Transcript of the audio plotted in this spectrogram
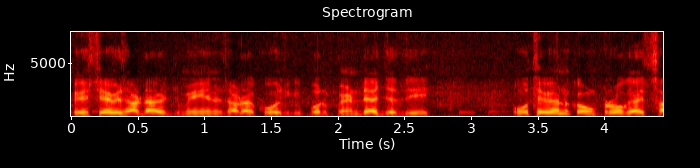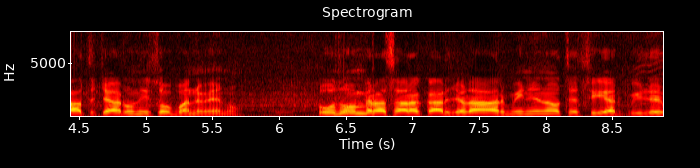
ਪਿੱਛੇ ਵੀ ਸਾਡਾ ਜ਼ਮੀਨ ਸਾਡਾ ਕੋਚਕੀਪੁਰ ਪਿੰਡ ਆ ਜੱਦੀ। ਉੱਥੇ ਵੀ ਐਨਕਾਊਂਟਰ ਹੋ ਗਿਆ 7/4/1992 ਨੂੰ। ਉਦੋਂ ਮੇਰਾ ਸਾਰਾ ਘਰ ਜਿਹੜਾ ਆਰਮੀ ਨੇ ਨਾ ਉੱਥੇ ਸੀਆਰਪੀ ਦੇ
